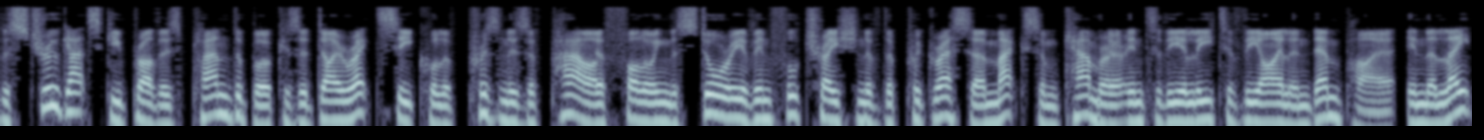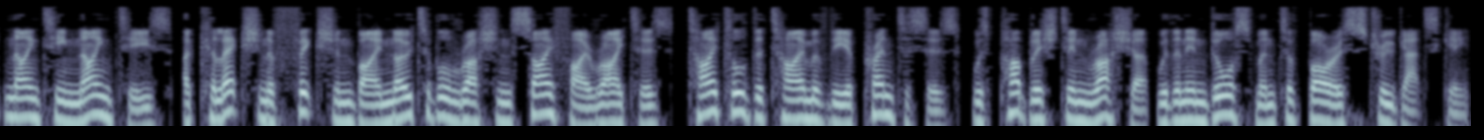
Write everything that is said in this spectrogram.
The Strugatsky brothers planned the book as a direct sequel of Prisoners of Power following the story of infiltration of the progressor Maxim Kammerer into the elite of the island empire. In the late 1990s, a collection of fiction by notable Russian sci-fi writers, titled The Time of the Apprentices, was published in Russia with an endorsement of Boris Strugatsky.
